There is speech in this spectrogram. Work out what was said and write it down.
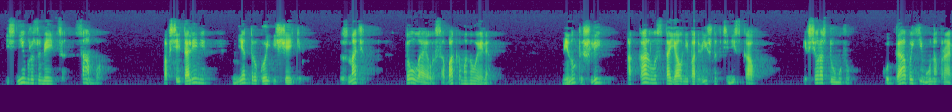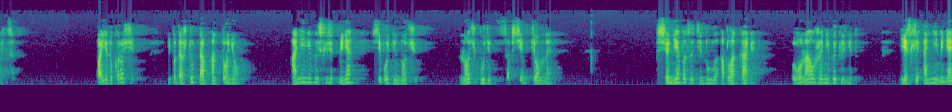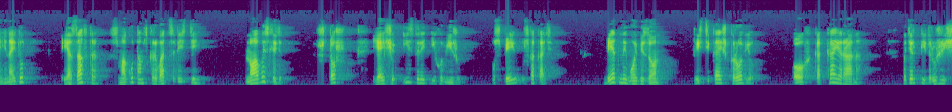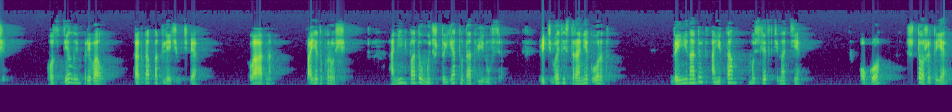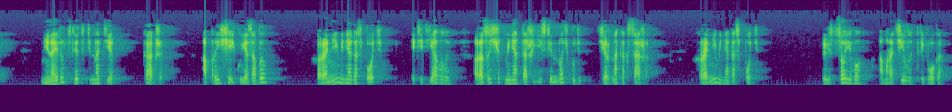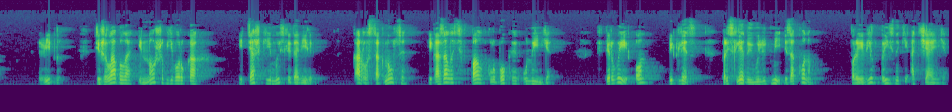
и с ним, разумеется, самбо. Во всей долине нет другой Ищейки. Значит, то лаяла собака Мануэля. Минуты шли, а Карло стоял неподвижно в тени скал и все раздумывал, куда бы ему направиться. Поеду к роще и подожду там Антонио. Они не выследят меня сегодня ночью. Ночь будет совсем темная. Все небо затянуло облаками. Луна уже не выглянет. Если они меня не найдут, я завтра смогу там скрываться весь день. Ну а выследит? Что ж, я еще издали их увижу. Успею ускакать. Бедный мой бизон, ты истекаешь кровью. Ох, какая рана! Потерпи, дружище. Вот сделаем привал, тогда подлечим тебя. Ладно, поеду к роще. Они не подумают, что я туда двинулся. Ведь в этой стороне город. Да и не найдут они там след в темноте. Ого, что же это я? Не найдут след в темноте. Как же? А про ищейку я забыл? Храни меня, Господь. Эти дьяволы разыщут меня, даже если ночь будет черна, как сажа. Храни меня, Господь. Лицо его омрачила тревога. Видно, тяжела была и ноша в его руках, и тяжкие мысли давили. Карлос согнулся и, казалось, впал в глубокое уныние. Впервые он, беглец, преследуемый людьми и законом, проявил признаки отчаяния.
